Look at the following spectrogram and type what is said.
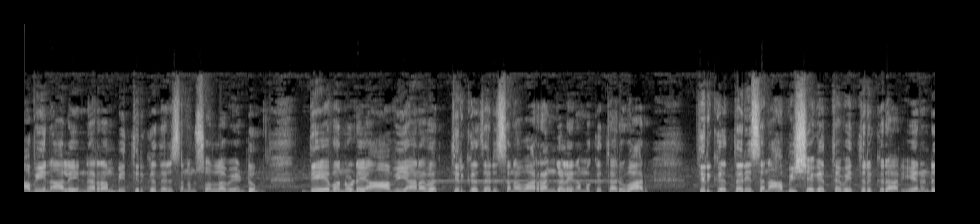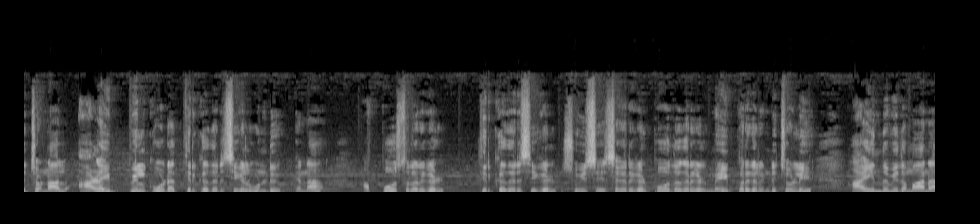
ஆவியினாலே நிரம்பி தீர்க்க தரிசனம் சொல்ல வேண்டும். தேவனுடைய ஆவியானவர் தீர்க்க தரிசன வரங்களை நமக்கு தருவார். தீர்க்க தரிசன அபிஷேகத்தை வைத்திருக்கிறார். ஏனென்று சொன்னால் அழைப்பில் கூட தீர்க்கதரிசிகள் உண்டு. ஏன்னா அப்போ சிலர்கள் தீர்க்கதரிசிகள் சுவிசேஷகர்கள் போதகர்கள் மெய்ப்பர்கள் என்று சொல்லி ஐந்து விதமான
